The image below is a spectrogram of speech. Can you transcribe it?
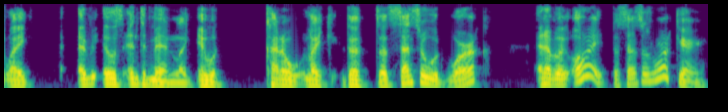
like every, it was intermittent. Like it would kind of like the the sensor would work, and I'd be like, all right, the sensor's working.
